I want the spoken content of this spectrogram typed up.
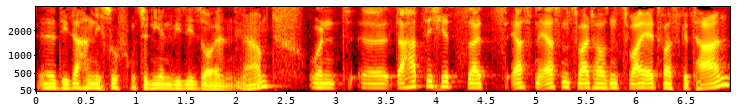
äh, die Sachen nicht so funktionieren, wie sie sollen. Ja? Und äh, da hat sich jetzt seit 1.1.2002 etwas getan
